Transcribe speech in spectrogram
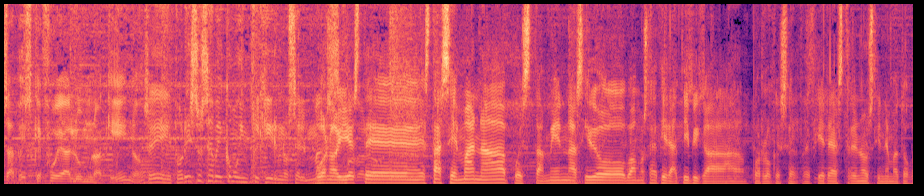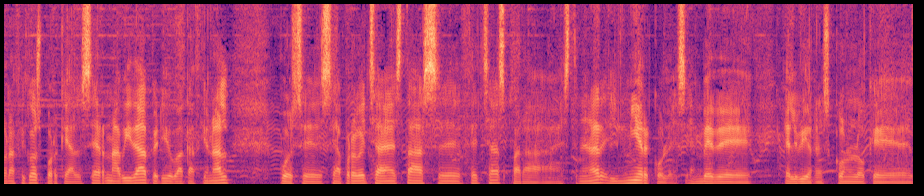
Sabes que fue alumno aquí, ¿no? Sí, por eso sabe cómo infligirnos el máximo Bueno, y este, esta semana pues también ha sido, vamos a decir, atípica por lo que se refiere a estrenos cinematográficos, porque al ser Navidad, periodo vacacional, pues eh, se aprovecha estas eh, fechas para estrenar el miércoles en vez de el viernes, con lo que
